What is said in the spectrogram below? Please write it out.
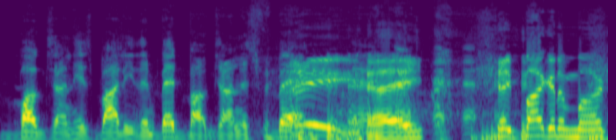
bugs on his body than bed bugs on his bed. Hey, Keep bugging him, Mark.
